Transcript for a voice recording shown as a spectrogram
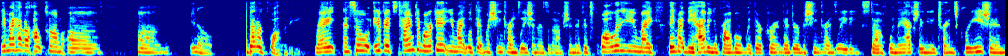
They might have an outcome of um, you know, better quality, right? And so if it's time to market, you might look at machine translation as an option. If it's quality, you might they might be having a problem with their current vendor machine translating stuff when they actually need transcreation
